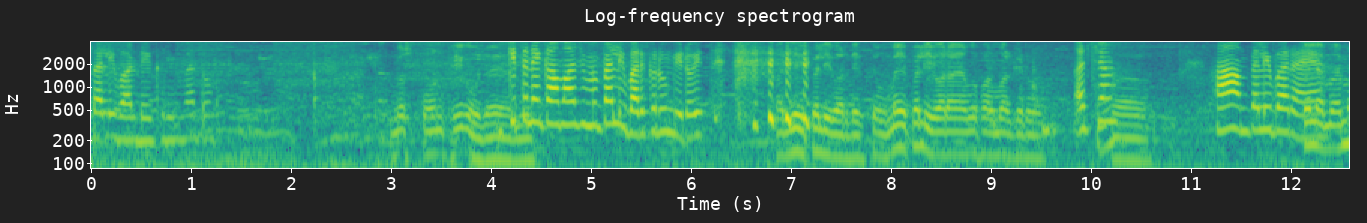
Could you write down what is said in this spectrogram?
पहली बार देख रही हूँ मैं तो। बस फ़ोन ठीक हो जाए। कितने काम आज मैं पहली बार करूँगी रोहित? ये पहली बार देखते हूँ। मैं पहली बार आया हूँ फार्म मार्केट में। अच्छा? हाँ। हाँ हम पहली बार आए हम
